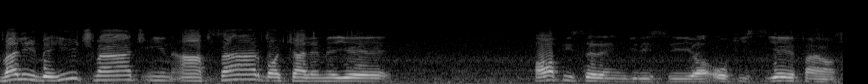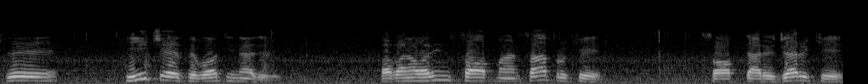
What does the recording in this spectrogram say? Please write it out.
ولی به هیچ وجه این افسر با کلمه آفیسر انگلیسی یا اوفیسیه فرانسه هیچ ارتباطی نداره. و بنابراین صاحب منصب رو که صاحب درجه رو که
